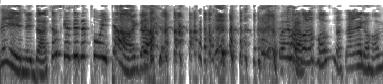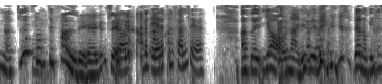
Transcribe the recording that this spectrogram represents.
vinden i dag? Hva skal jeg finne på i dag, da? Og jeg har bare havnet der jeg har havnet. Litt sånn tilfeldig, egentlig. Ja. Men er det tilfeldig? Altså, ja og nei. Det, det, det, det er nok ikke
